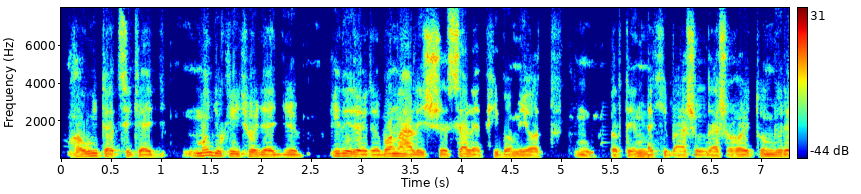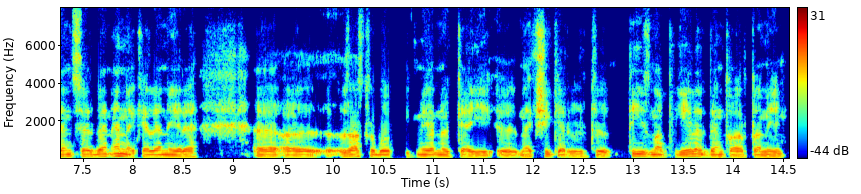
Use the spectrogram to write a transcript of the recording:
ha úgy tetszik, egy, mondjuk így, hogy egy idézőre banális szelephiba miatt történt meghibásodás a hajtóműrendszerben. Ennek ellenére az asztrobotik mérnökeinek sikerült tíz napig életben tartani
